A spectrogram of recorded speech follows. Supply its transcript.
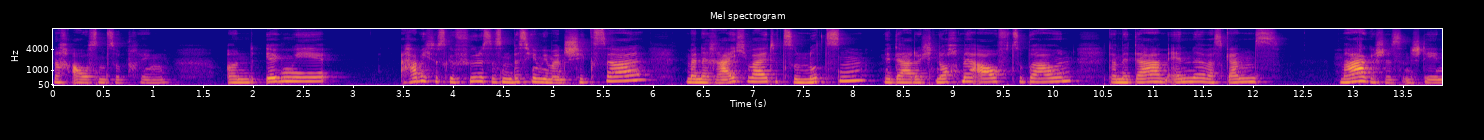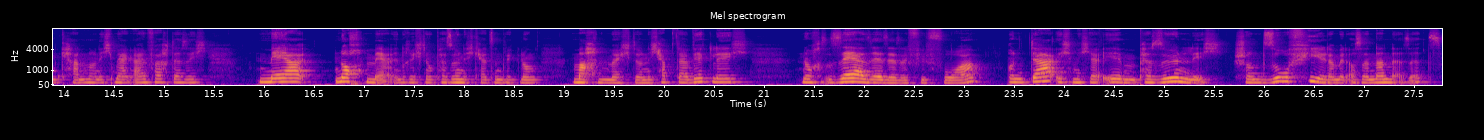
nach außen zu bringen. Und irgendwie habe ich das Gefühl, es ist ein bisschen wie mein Schicksal, meine Reichweite zu nutzen, mir dadurch noch mehr aufzubauen, damit da am Ende was ganz Magisches entstehen kann. Und ich merke einfach, dass ich mehr, noch mehr in Richtung Persönlichkeitsentwicklung machen möchte. Und ich habe da wirklich noch sehr, sehr, sehr, sehr viel vor. Und da ich mich ja eben persönlich schon so viel damit auseinandersetze,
